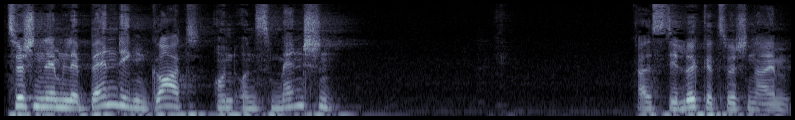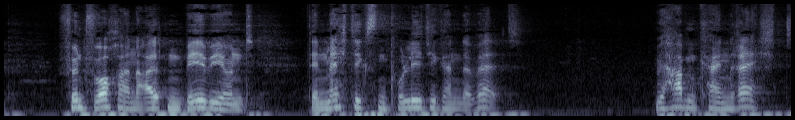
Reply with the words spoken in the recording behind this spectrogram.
zwischen dem lebendigen Gott und uns Menschen, als die Lücke zwischen einem fünf Wochen alten Baby und den mächtigsten Politikern der Welt. Wir haben kein Recht,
